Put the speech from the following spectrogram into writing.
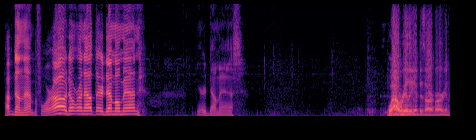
I've done that before. Oh, don't run out there, demo man! You're a dumbass. Wow, really a Bazaar Bargain.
